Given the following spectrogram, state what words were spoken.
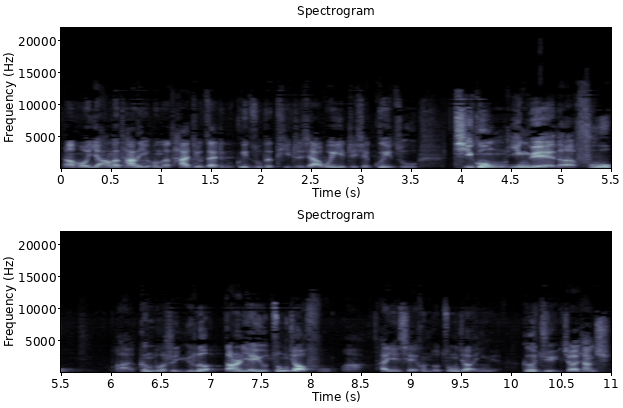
然后养了他了以后呢，他就在这个贵族的体制下为这些贵族提供音乐的服务，啊，更多是娱乐，当然也有宗教服务啊，他也写很多宗教音乐、歌剧、交响曲。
